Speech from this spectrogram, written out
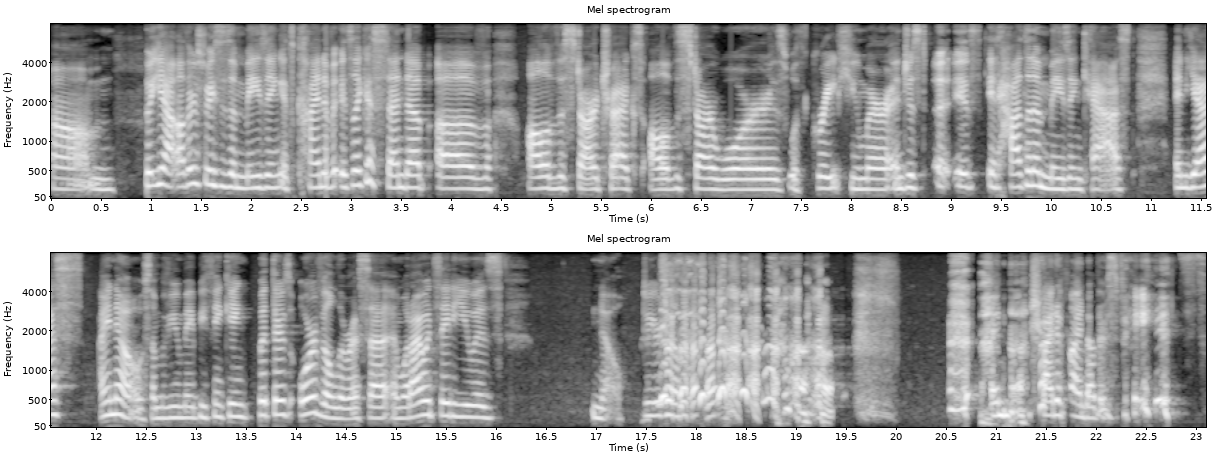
um, but yeah, Other Space is amazing. It's kind of it's like a send up of all of the Star Treks, all of the Star Wars with great humor and just uh, it's it has an amazing cast. And yes, I know some of you may be thinking, but there's Orville, Larisa, and what I would say to you is no. Do yourself and try to find other space.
